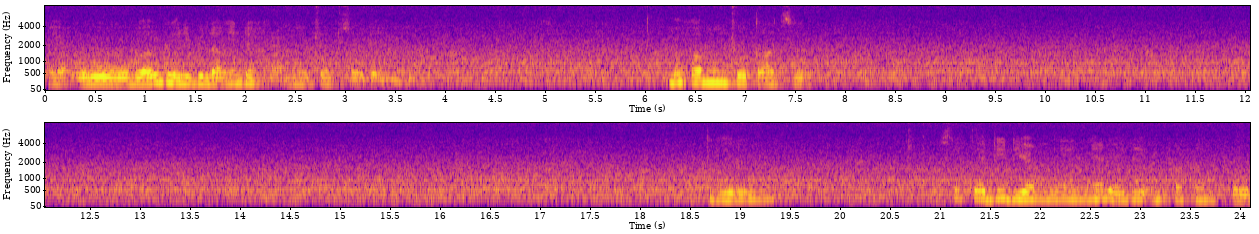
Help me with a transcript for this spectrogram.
kayak oh baru juga dibilangin dah kayak muncul di sodanya bakal muncul telat sih lima setelah tadi dia menginginnya dari empat enam puluh.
